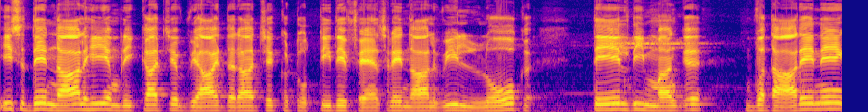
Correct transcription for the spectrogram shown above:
ਇਸ ਦੇ ਨਾਲ ਹੀ ਅਮਰੀਕਾ 'ਚ ਵਿਆਜ ਦਰਾਂ 'ਚ ਕਟੌਤੀ ਦੇ ਫੈਸਲੇ ਨਾਲ ਵੀ ਲੋਕ ਤੇਲ ਦੀ ਮੰਗ ਵਧਾ ਰਹੇ ਨੇ।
